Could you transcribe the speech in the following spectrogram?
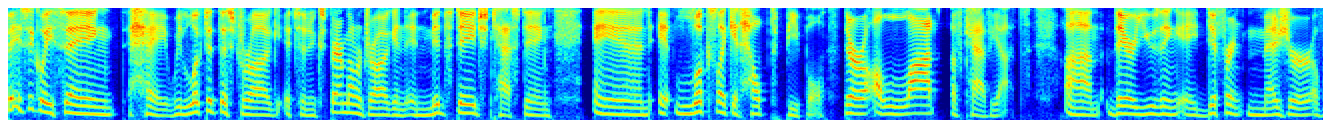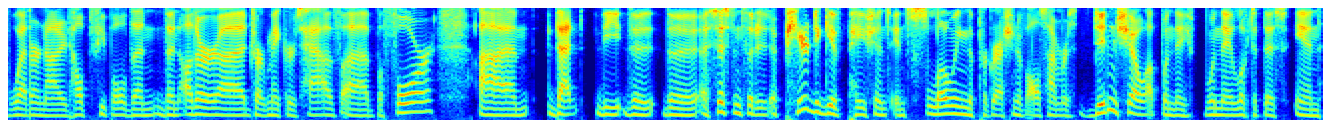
basically saying, hey, we looked at this drug. It's an experimental drug in, in mid stage testing, and it looks like it helped people. There are a lot of caveats. Um, they're using a different measure of whether or not it helped people than, than other uh, drug makers have uh, before. Um, that the, the, the assistance that it appeared to give patients in slowing the progression of Alzheimer's didn't show up when they when they looked at this in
